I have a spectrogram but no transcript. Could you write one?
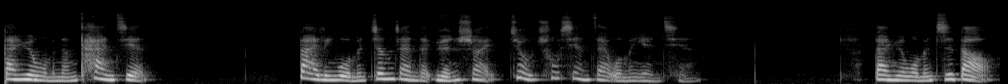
但愿我们能看见，带领我们征战的元帅就出现在我们眼前。但愿我们知道，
